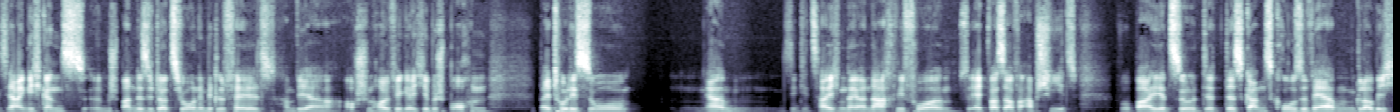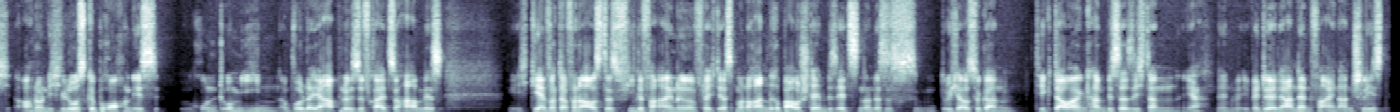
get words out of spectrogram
Ist ja eigentlich ganz ähm, spannende Situation. Im Mittelfeld haben wir ja auch schon häufiger hier besprochen. Bei Tolisso ja, sind die Zeichen da ja nach wie vor so etwas auf Abschied. Wobei jetzt so das ganz große Werben, glaube ich, auch noch nicht losgebrochen ist rund um ihn, obwohl er ja ablösefrei zu haben ist. Ich gehe einfach davon aus, dass viele Vereine vielleicht erstmal noch andere Baustellen besetzen und dass es durchaus sogar einen Tick dauern kann, bis er sich dann ja eventuell der anderen Verein anschließt.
